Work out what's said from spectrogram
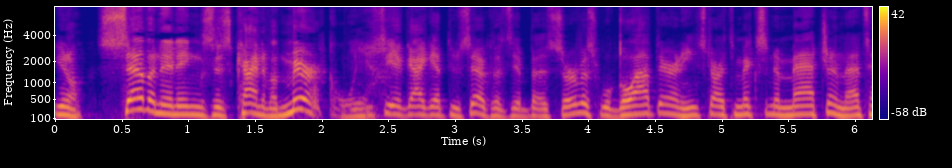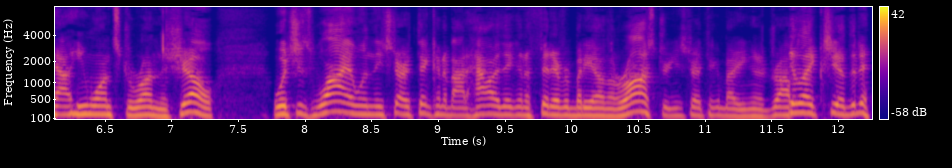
you know, seven innings is kind of a miracle when you see a guy get through seven because the Servais will go out there and he starts mixing and matching. And that's how he wants to run the show. Which is why when they start thinking about how are they going to fit everybody on the roster, you start thinking about you're going to drop like the other day.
